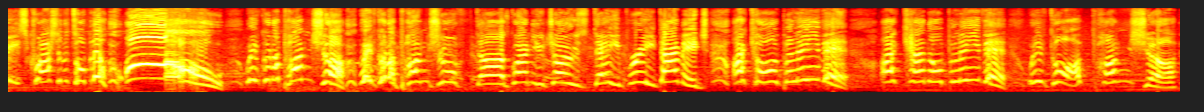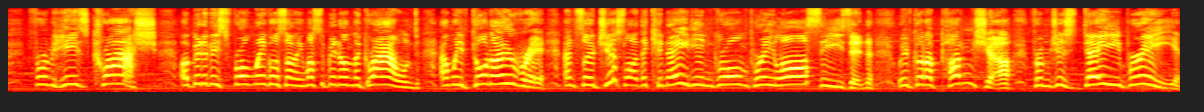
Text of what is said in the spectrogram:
He's crashed at the top of the hill. Oh, we've got a puncher. We've got a puncher of uh, Guan Yu Zhou's debris damage. I can't believe it. I cannot believe it. We've got a puncture from his crash. A bit of his front wing or something must have been on the ground, and we've gone over it. And so just like the Canadian Grand Prix last season, we've got a puncher from just debris,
